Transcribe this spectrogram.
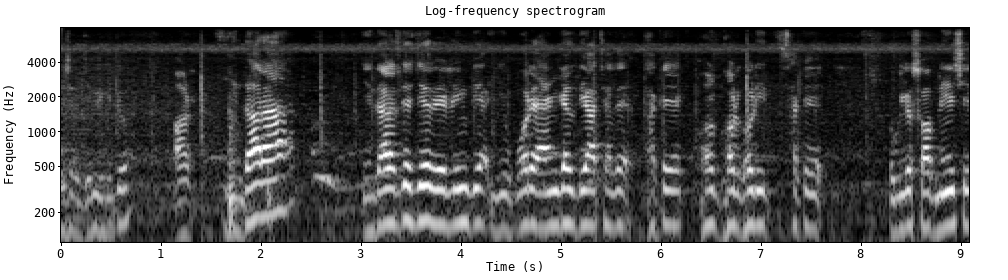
এসব জিনিসগুলো। আর ইন্দারা, ইন্দারাতে যে রেলিং দেওয়া উপরে অ্যাঙ্গেল দেওয়া থাকে থাকে, ঘর ঘর ঘড়ি থাকে ওগুলো সব নিয়েছে,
